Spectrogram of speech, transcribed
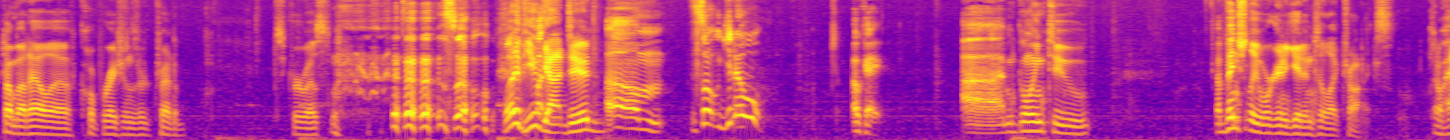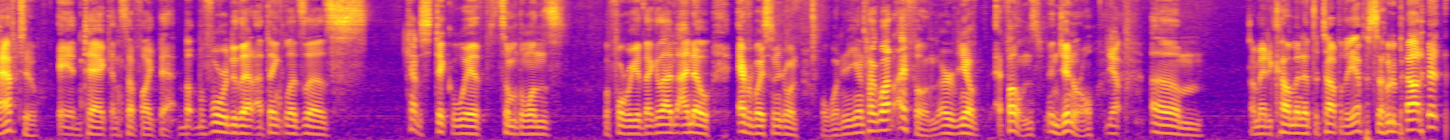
We're talking about how uh, corporations are trying to screw us. so What have you got, dude? Um, so you know, okay, I'm going to. Eventually, we're going to get into electronics oh, have to. and tech and stuff like that. But before we do that, I think let's uh, s- kind of stick with some of the ones before we get that because I, I know everybody's sitting there going, "Well, when are you going to talk about iPhone or you know phones in general?" Yep. Um, I made a comment at the top of the episode about it.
